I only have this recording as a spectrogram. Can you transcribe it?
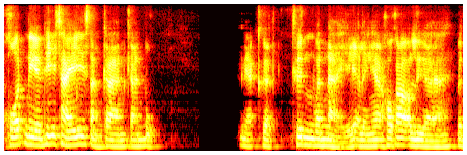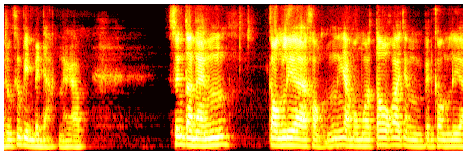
code name ที่ใช้สั่งการการบุก เนี่ยเกิดขึ้นวันไหนอะไรเงี้ยเขาก็เอาเรือบรรทุกเครื่องบินไปดักนะครับ ซึ่งตอนนั้นกองเรือของยามาโมโตก็ยังเป็นกองเรือ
